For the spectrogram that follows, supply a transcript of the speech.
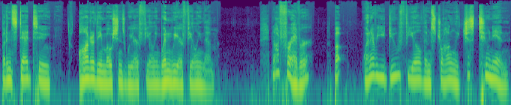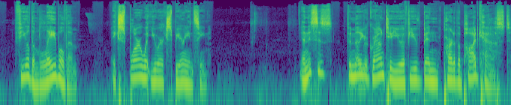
But instead to honor the emotions we are feeling when we are feeling them. Not forever, whenever you do feel them strongly, just tune in, feel them, label them, explore what you are experiencing. And this is familiar ground to you if you've been part of the podcast.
